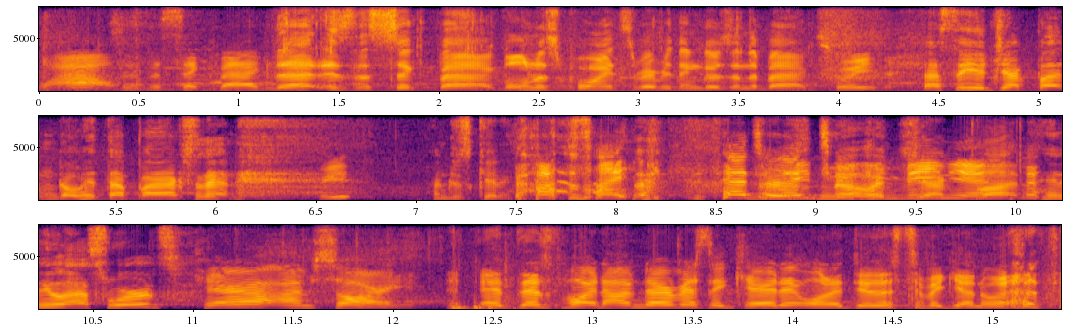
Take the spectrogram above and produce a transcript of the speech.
Wow. This is the sick bag. That is the sick bag. Bonus points if everything goes in the bag. Sweet. That's the eject button. Don't hit that by accident. Are you- I'm just kidding. I was like, that's way too no eject convenient. button. Any last words? Kara, I'm sorry. At this point, I'm nervous, and Kara didn't want to do this to begin with.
